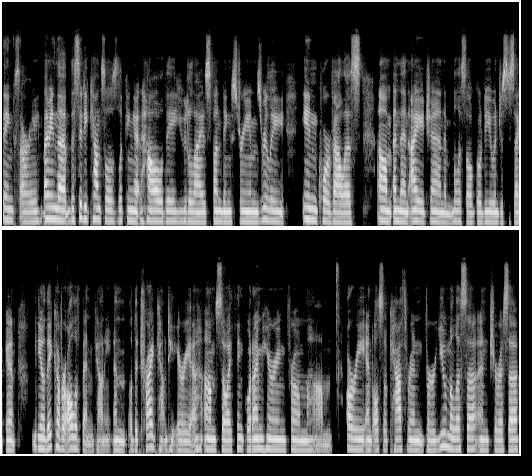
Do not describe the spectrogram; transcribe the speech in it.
Thanks, Ari. I mean, the, the city council is looking at how they utilize funding streams really in Corvallis. Um, and then IHN and Melissa, I'll go to you in just a second. You know, they cover all of Benton County and the Tri-County area. Um, so I think what I'm hearing from um, Ari and also Catherine for you, Melissa and Charissa,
